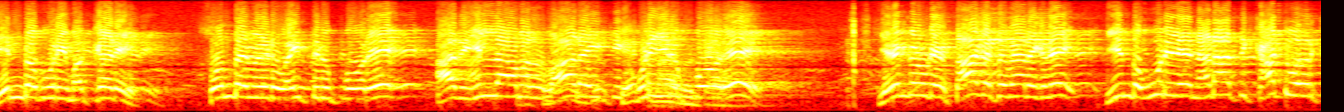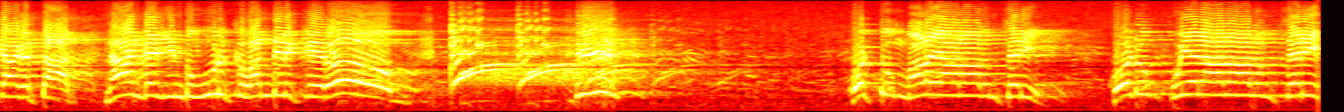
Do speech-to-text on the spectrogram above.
இன்பபுரி மக்களே சொந்த வீடு வைத்திருப்போரே அது இல்லாமல் வாடகைக்கு குடியிருப்போரே. எங்களுடைய சாகச வேலைகளை இந்த ஊரிலே நடாத்தி காட்டுவதற்காகத்தான் நாங்கள் இந்த ஊருக்கு வந்திருக்கிறோம். கொட்டும் மழையானாலும் சரி கொடும் புயலானாலும் சரி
